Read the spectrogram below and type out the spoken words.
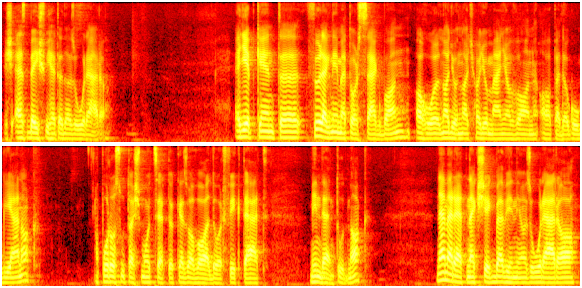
És ezt be is viheted az órára. Egyébként főleg Németországban, ahol nagyon nagy hagyománya van a pedagógiának, a porosz utas módszertől kezdve a Waldorfig, tehát mindent tudnak, nem eretnekség bevinni az órára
